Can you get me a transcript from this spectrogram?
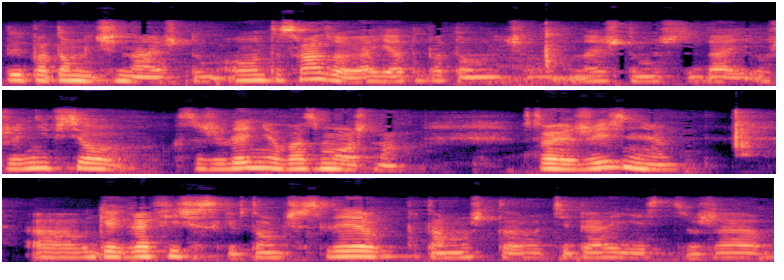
ты потом начинаешь думать, он-то сразу, а я-то потом начала, знаешь, думаешь, что да, уже не все, к сожалению, возможно в твоей жизни. Э, географически в том числе, потому что у тебя есть уже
